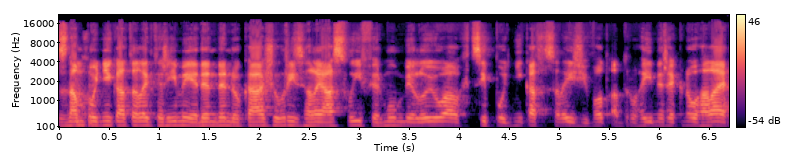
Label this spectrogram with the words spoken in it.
Znám mm-hmm. podnikatele, kteří mi jeden den dokážou říct, hele, já svou firmu miluju a chci podnikat celý život a druhý mi řeknou, hele,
